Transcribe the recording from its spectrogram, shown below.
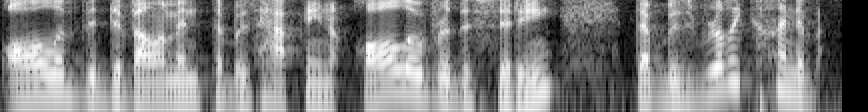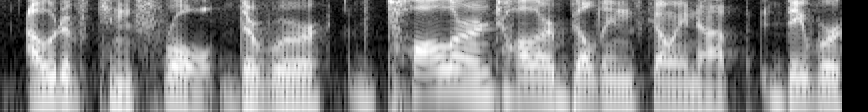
all of the development that was happening all over the city that was really kind of out of control. There were taller and taller buildings going up. They were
